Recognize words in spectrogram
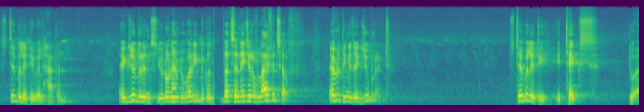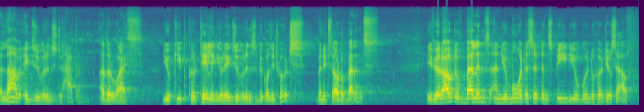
stability will happen. Exuberance, you don't have to worry because that's the nature of life itself. Everything is exuberant stability it takes to allow exuberance to happen. Otherwise, you keep curtailing your exuberance because it hurts when it's out of balance. If you're out of balance and you move at a certain speed, you're going to hurt yourself.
